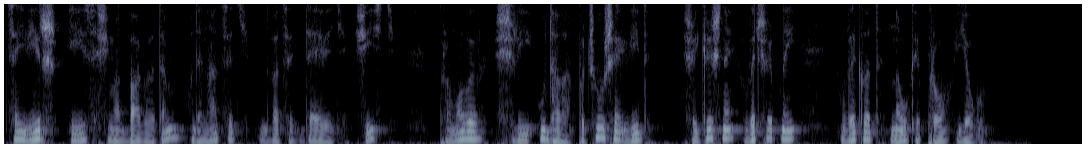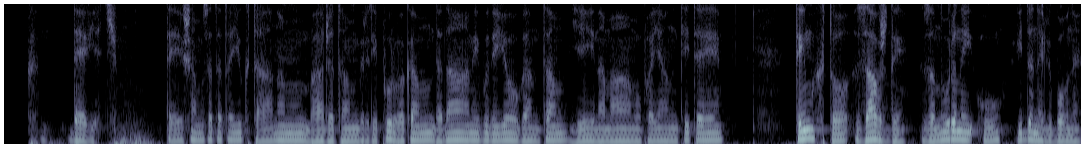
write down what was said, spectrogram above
Цей вірш із Шімат Бхагаватам 11, 29, 6 промовив Шрі Удгава, почувши від Шрі Кришни вичерпний виклад науки про йогу. 9. Сатата юктанам баджатам бритипурвакам дадамі буде йогантам єйнамам упаянтіте. Тим, хто завжди занурений у віддане любовне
